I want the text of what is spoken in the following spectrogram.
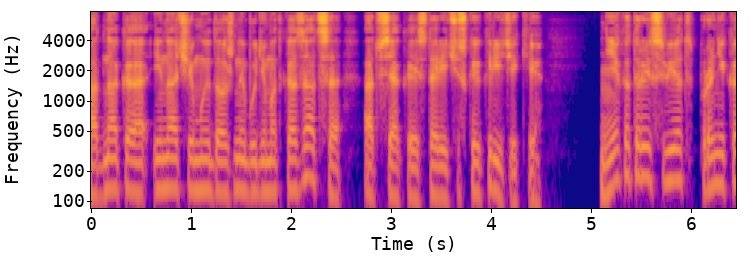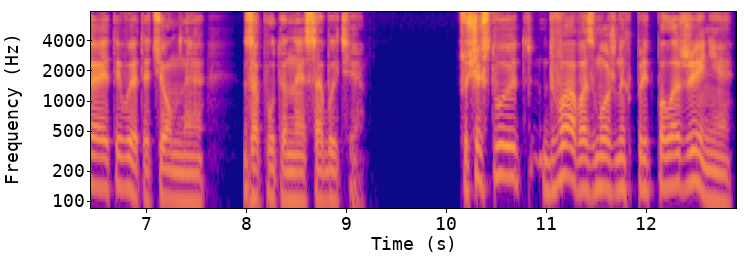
Однако иначе мы должны будем отказаться от всякой исторической критики. Некоторый свет проникает и в это темное, запутанное событие. Существует два возможных предположения,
